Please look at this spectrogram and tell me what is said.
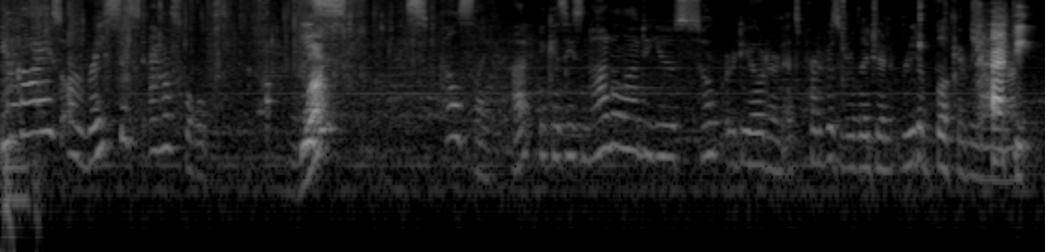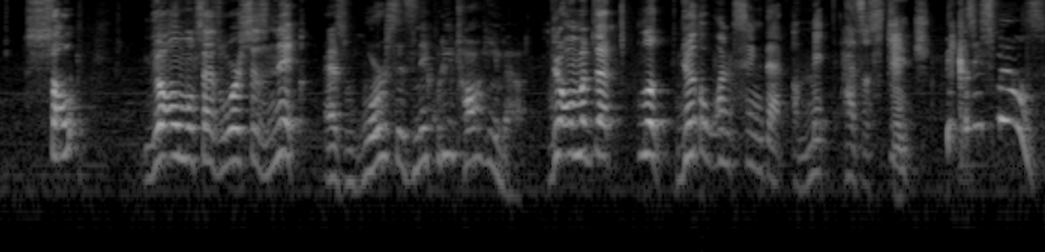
You guys are racist assholes. What? He smells like that because he's not allowed to use soap or deodorant. It's part of his religion. Read a book every now. Kathy, soap? You're almost as worse as Nick. As worse as Nick? What are you talking about? You're almost that. Look, you're the one saying that Amit has a stench. Because he smells.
